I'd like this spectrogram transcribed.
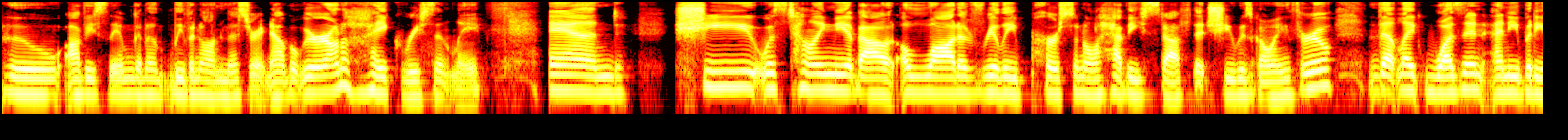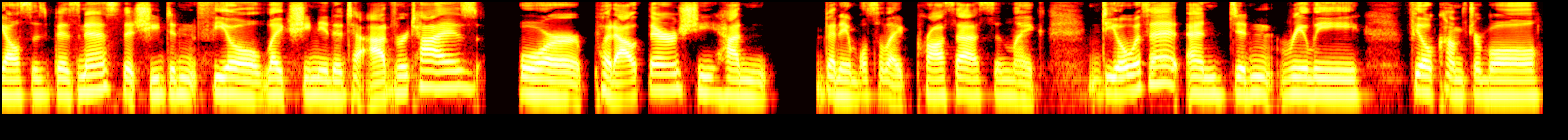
who obviously I'm going to leave anonymous right now, but we were on a hike recently and she was telling me about a lot of really personal heavy stuff that she was going through that like wasn't anybody else's business that she didn't feel like she needed to advertise or put out there. She hadn't been able to like process and like deal with it and didn't really feel comfortable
